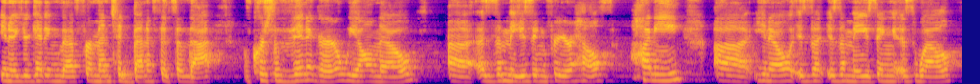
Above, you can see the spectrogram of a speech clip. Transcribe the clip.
you know you're getting the fermented benefits of that of course vinegar we all know uh, is amazing for your health honey uh, you know is is amazing as well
